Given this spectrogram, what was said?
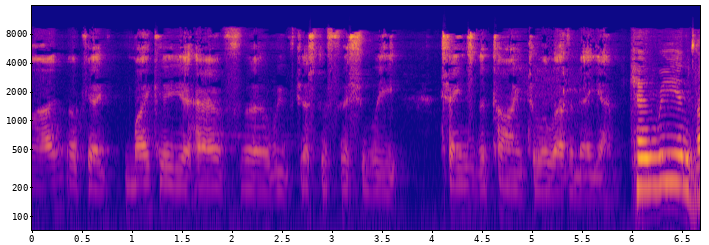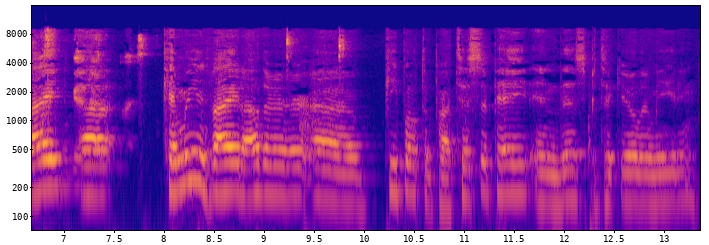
Aye. Okay. Micah, you have, uh, we've just officially changed the time to eleven AM. Can we invite? We'll get it Uh, can we invite other uh, people to participate in this particular meeting?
